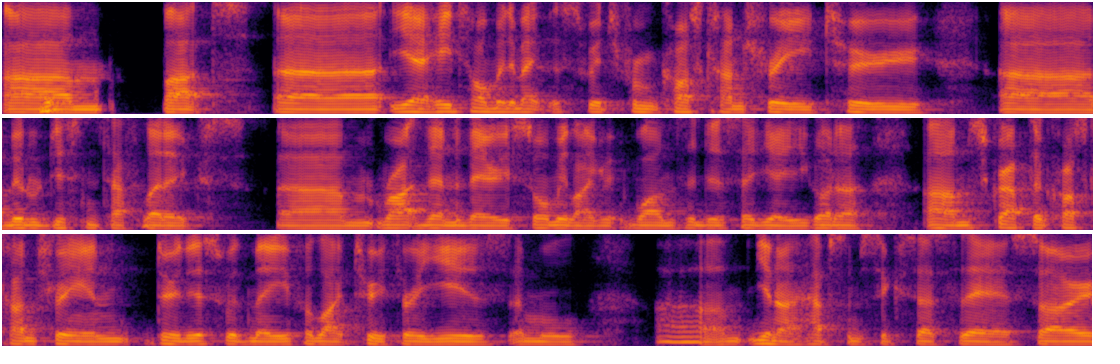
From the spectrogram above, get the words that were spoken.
Um, but uh, yeah, he told me to make the switch from cross country to uh, middle distance athletics. Um, right then and there, he saw me like once and just said, "Yeah, you got to um, scrap the cross country and do this with me for like two, three years, and we'll, um, you know, have some success there." So,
